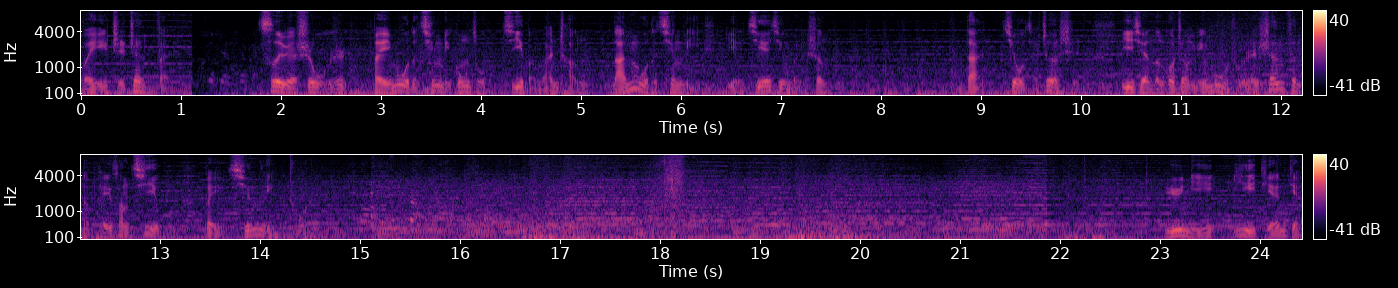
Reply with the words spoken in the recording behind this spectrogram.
为之振奋。四月十五日，北墓的清理工作基本完成，南墓的清理也接近尾声。但就在这时，一些能够证明墓主人身份的陪葬器物被清理了出来。淤泥一点点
